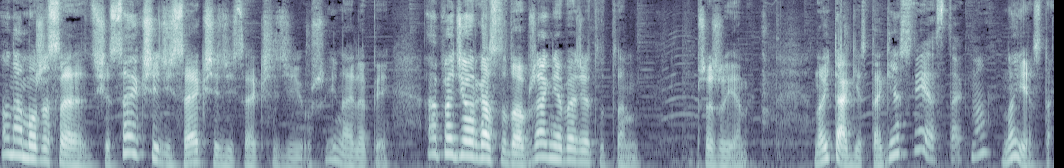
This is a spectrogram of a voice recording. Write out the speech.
Ona może se, się seksić i seksić i seksić i już. I najlepiej. A będzie orgazm, to dobrze. Jak nie będzie, to tam przeżyjemy. No i tak jest, tak jest? Jest tak, no. No jest tak.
